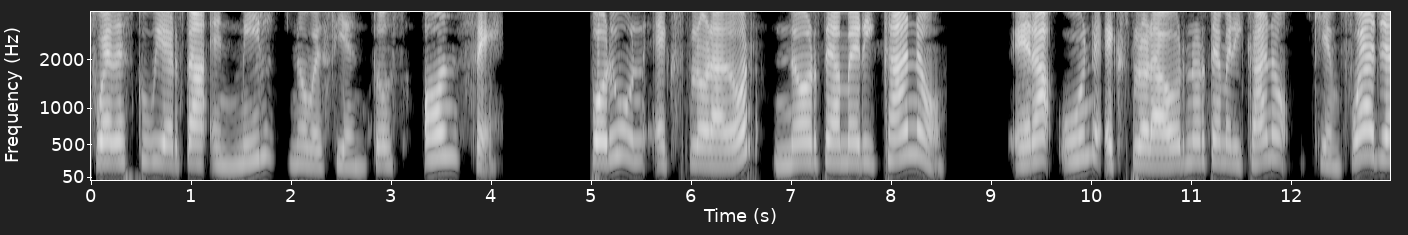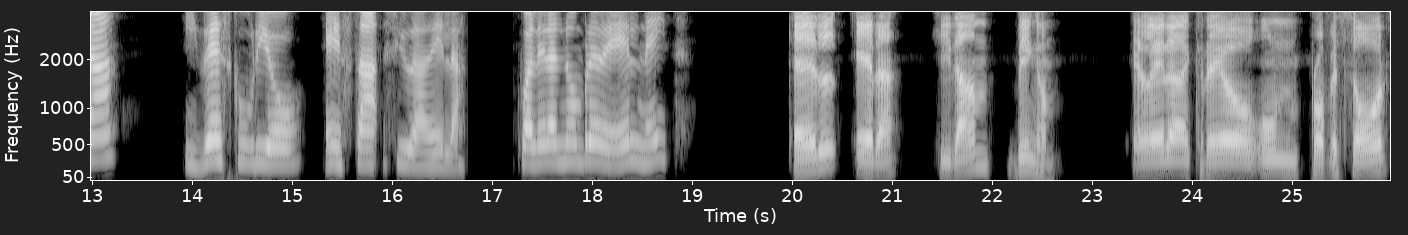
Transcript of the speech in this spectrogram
fue descubierta en 1911 por un explorador norteamericano. Era un explorador norteamericano quien fue allá y descubrió esta ciudadela. ¿Cuál era el nombre de él, Nate? Él era Hiram Bingham. Él era, creo, un profesor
